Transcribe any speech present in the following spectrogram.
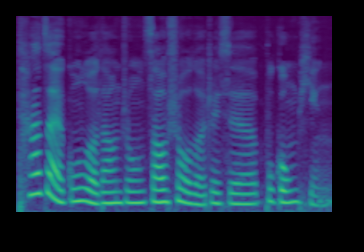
他在工作当中遭受的这些不公平，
